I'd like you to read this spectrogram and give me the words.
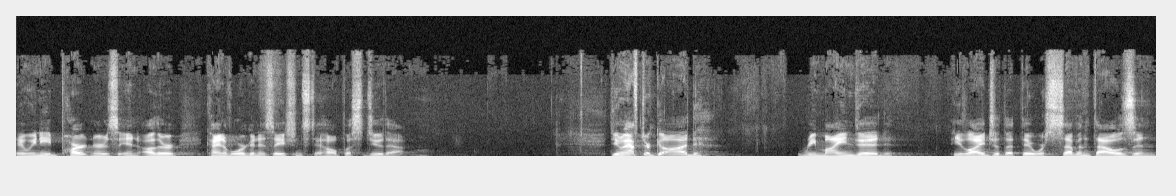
And we need partners in other kind of organizations to help us do that. You know, after God reminded Elijah that there were 7,000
